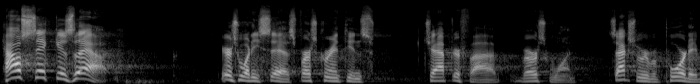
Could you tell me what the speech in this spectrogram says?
How sick is that? Here's what he says 1 Corinthians chapter 5, verse 1. It's actually reported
